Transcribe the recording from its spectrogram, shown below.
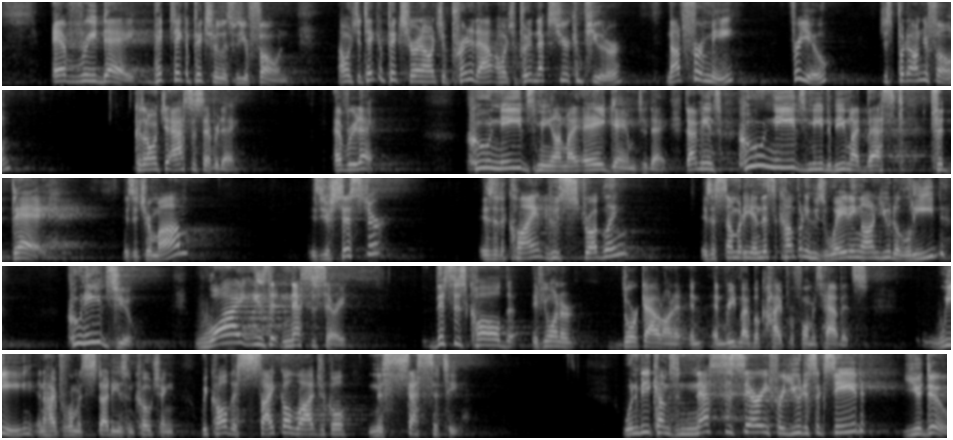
Every day, take a picture of this with your phone. I want you to take a picture and I want you to print it out. I want you to put it next to your computer, not for me, for you. Just put it on your phone because I want you to ask this every day. Every day. Who needs me on my A game today? That means who needs me to be my best today? Is it your mom? Is it your sister? Is it a client who's struggling? Is it somebody in this company who's waiting on you to lead? Who needs you? Why is it necessary? This is called, if you want to dork out on it and, and read my book, High Performance Habits, we in high performance studies and coaching, we call this psychological necessity. When it becomes necessary for you to succeed, you do.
